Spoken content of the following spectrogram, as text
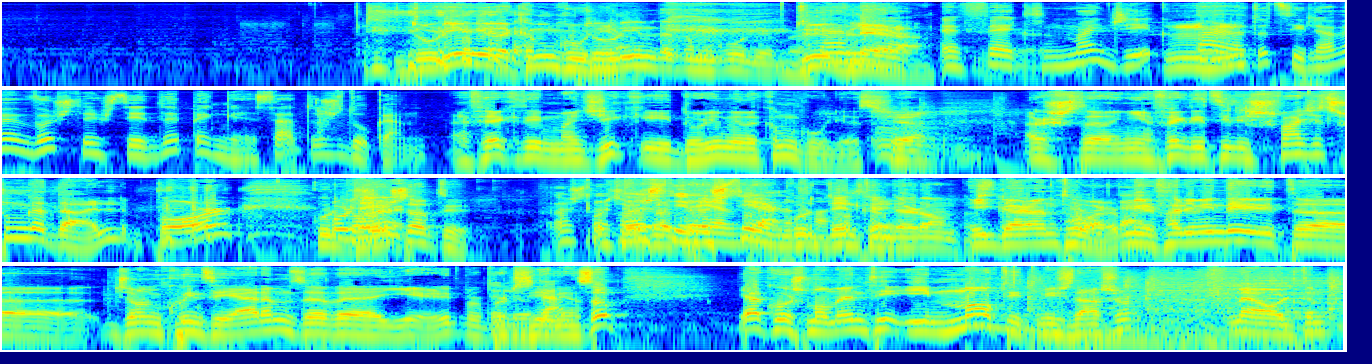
Durimi dhe këmbgulja. Durim dhe këmbgulje. pra. Dy Kanë vlera. një efekt magjik Mhm. para të cilave vështirësitë dhe pengesat zhduken. Efekti magjik i durimit dhe këmbguljes që Mm. është një efekt i cili shfaqet shumë ngadalë, por kur por që del- është aty. Është Po që është është i e vështirë vërtetë. në Kur fakt. del të nderon. po. I garantuar. E vërtetë. Mirë, faleminderit uh, John Quincy Adams edhe Jerit për përzgjedhjen lutem. sot. Ja ku është momenti i motit miq të dashur me Oltën.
